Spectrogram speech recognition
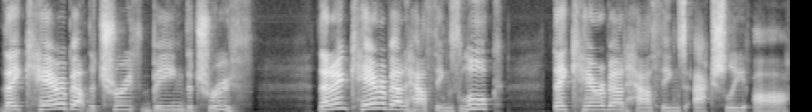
They care about the truth being the truth. They don't care about how things look, they care about how things actually are.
